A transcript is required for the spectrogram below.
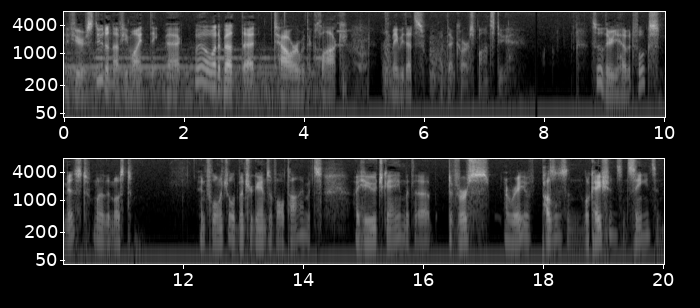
if you're astute enough, you might think back, well, what about that tower with the clock? Maybe that's what that corresponds to. So there you have it, folks. Myst, one of the most influential adventure games of all time. It's a huge game with a diverse array of puzzles and locations and scenes and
